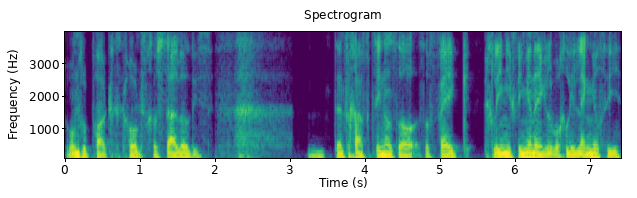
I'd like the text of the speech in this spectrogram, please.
unverpackt. Koks kannst du selber dein, Dann verkaufen sie noch so, so fake kleine Fingernägel, die ein bisschen länger sind.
